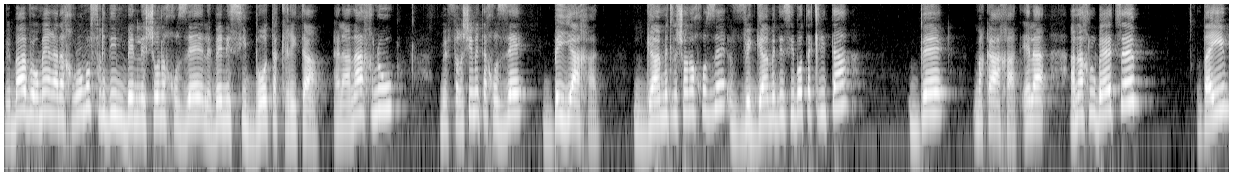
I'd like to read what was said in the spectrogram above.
ובא ואומר, אנחנו לא מפרידים בין לשון החוזה לבין נסיבות הכריתה, אלא אנחנו מפרשים את החוזה ביחד. גם את לשון החוזה וגם את נסיבות הכריתה במכה אחת. אלא אנחנו בעצם באים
